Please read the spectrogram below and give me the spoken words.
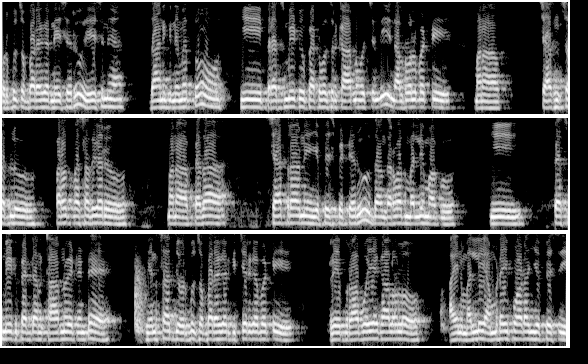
ఉరుపుల సుబ్బారావు గారిని వేశారు వేసిన దానికి నిమిత్తం ఈ ప్రెస్ మీట్ పెట్టవలసిన కారణం వచ్చింది. నెల రోజులు బట్టి మన శాసనసభ్యులు పర్వత ప్రసాద్ గారు మన పెద క్షేత్ర అని చెప్పేసి పెట్టారు. దాని తర్వాత మళ్ళీ మాకు ఈ ప్రెస్ మీట్ పెట్టడానికి కారణం ఏంటంటే ఇన్ఛార్జ్ ఉరుపుల సుబ్బారావు గారికి ఇచ్చారు కాబట్టి రేపు రాబోయే కాలంలో ఆయన మళ్ళీ అమ్ముడైపోవడం చెప్పేసి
